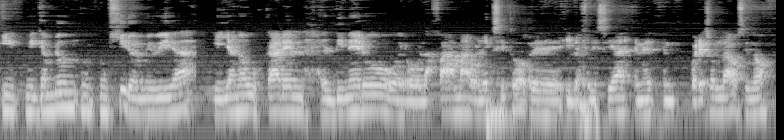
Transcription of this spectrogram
y me cambió un, giro en mi vida y ya no buscar el, el dinero o, la fama o el éxito eh, y la felicidad en, por esos lados, sino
